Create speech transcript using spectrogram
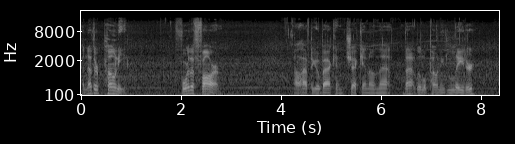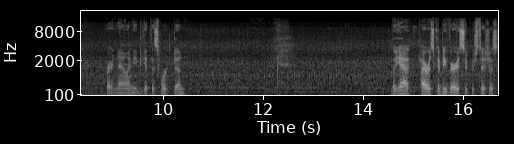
Another pony for the farm. I'll have to go back and check in on that, that little pony later. Right now I need to get this work done. But yeah, pirates could be very superstitious.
